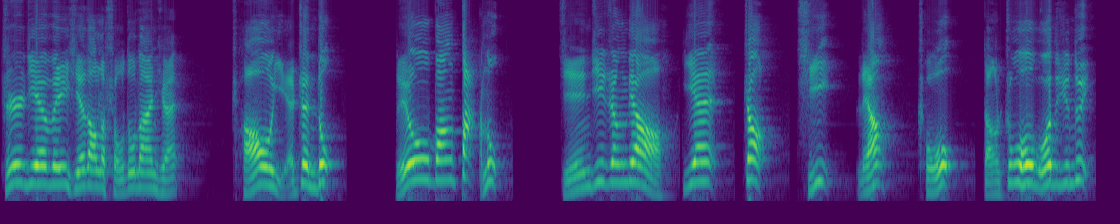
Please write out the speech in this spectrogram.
直接威胁到了首都的安全。朝野震动，刘邦大怒，紧急征调燕、赵、齐、梁、楚等诸侯国的军队。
